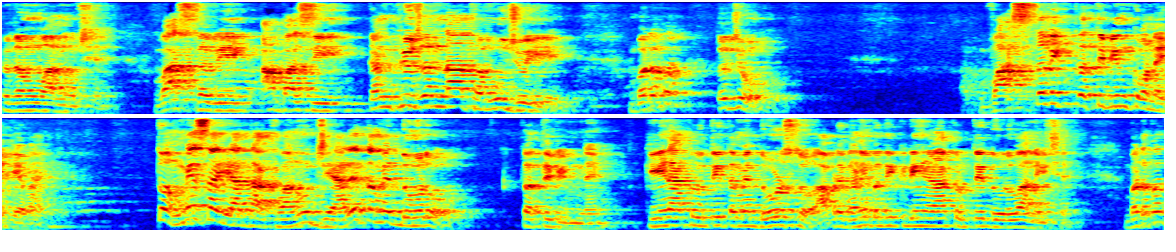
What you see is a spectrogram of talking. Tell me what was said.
રમવાનું છે. વાસ્તવિક, આભાસી કન્ફ્યુઝન ના થવું જોઈએ. બરાબર? તો જો વાસ્તવિક પ્રતિબિંબ કોને કહેવાય? તો હંમેશા યાદ રાખવાનું, જ્યારે તમે દોરો પ્રતિબિંબને, કિરણાકૃતિ તમે દોડશો, આપણે ઘણી બધી કિરણાકૃતિ દોરવાની છે. બરાબર?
